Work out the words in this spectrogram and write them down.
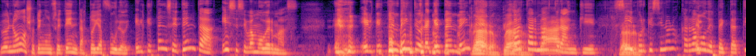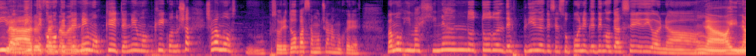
Y digo, no, yo tengo un 70, estoy a full hoy. El que está en 70, ese se va a mover más. El que está en 20 o la que está en 20 Claro, claro. va a estar más Claro. tranqui. Sí, porque si no nos cargamos El- de expectativas, Claro, ¿viste? Como que tenemos que, tenemos que, cuando ya, ya vamos, sobre todo pasa mucho en las mujeres, vamos imaginando todo el despliegue que se supone que tengo que hacer y digo, no, No, y no.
